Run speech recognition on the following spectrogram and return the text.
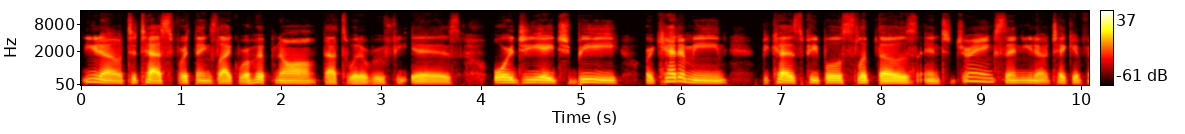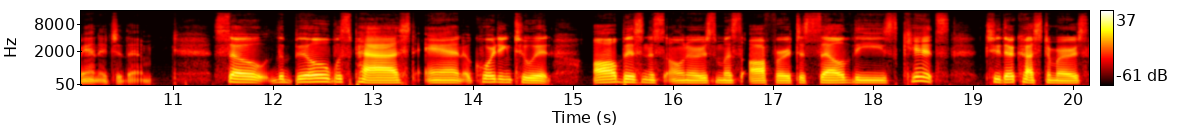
you know, to test for things like Rohypnol, that's what a roofie is, or GHB or ketamine, because people slip those into drinks and, you know, take advantage of them. So the bill was passed, and according to it, all business owners must offer to sell these kits to their customers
